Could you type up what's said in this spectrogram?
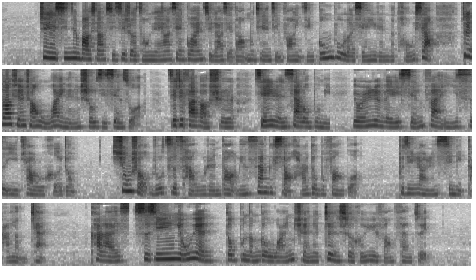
据新京报消息，记者从原阳县公安局了解到，目前警方已经公布了嫌疑人的头像，最高悬赏五万元收集线索。截至发稿时，嫌疑人下落不明。有人认为嫌犯疑似已跳入河中，凶手如此惨无人道，连三个小孩都不放过，不禁让人心里打冷战。看来死刑永远都不能够完全的震慑和预防犯罪，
